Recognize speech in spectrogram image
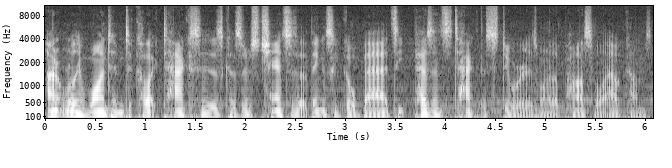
I don't really want him to collect taxes because there's chances that things could go bad. See, peasants attack the steward is one of the possible outcomes.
